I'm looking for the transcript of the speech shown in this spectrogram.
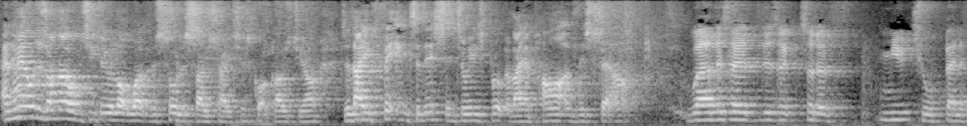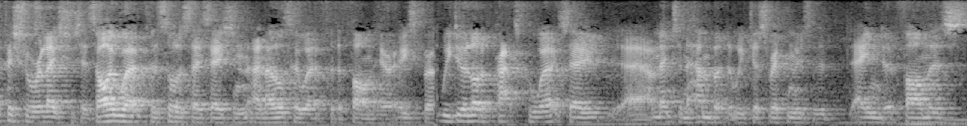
And how does, I know obviously you do a lot of work with the Soil associations, it's quite close to you. Do they fit into this, into Eastbrook? Are they a part of this setup? Well, there's a, there's a sort of mutual beneficial relationship. So I work for the Soil Association and I also work for the farm here at Eastbrook. We do a lot of practical work. So uh, I mentioned the handbook that we've just written, which is aimed at farmers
